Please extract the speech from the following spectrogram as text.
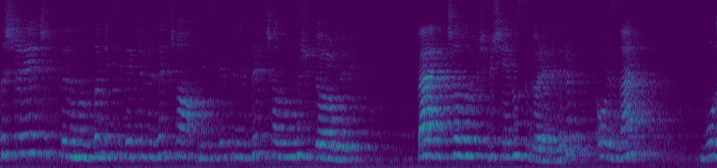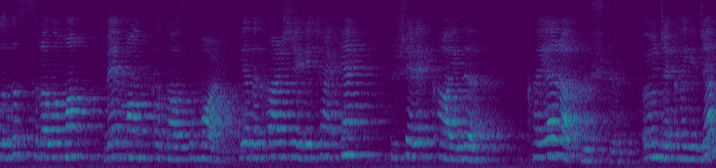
Dışarıya çıktığımızda bisikletimizi, çal, bisikletimizi çalınmış gördük. Ben çalınmış bir şeyi nasıl görebilirim? O yüzden burada da sıralama ve mantık hatası var. Ya da karşıya geçerken düşerek kaydı. Kayarak düştü. Önce kayacak,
